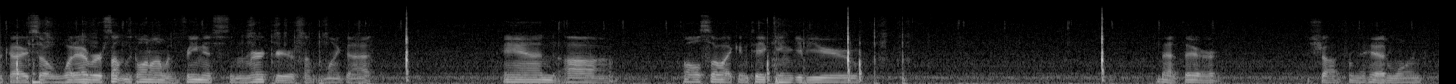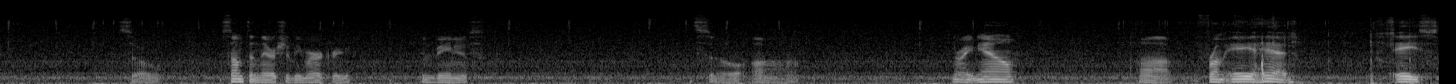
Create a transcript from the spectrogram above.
Okay, so whatever, something's going on with Venus and Mercury or something like that. And uh, also I can take and give you that there, shot from the head one. So something there should be Mercury and Venus. So uh, right now, uh, from A ahead, ace,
